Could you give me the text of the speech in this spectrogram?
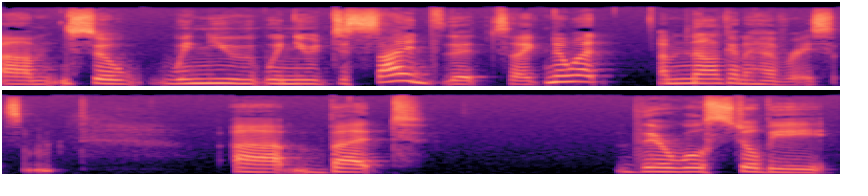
Um, so when you when you decide that it's like, you know what, I'm not going to have racism, uh, but there will still be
